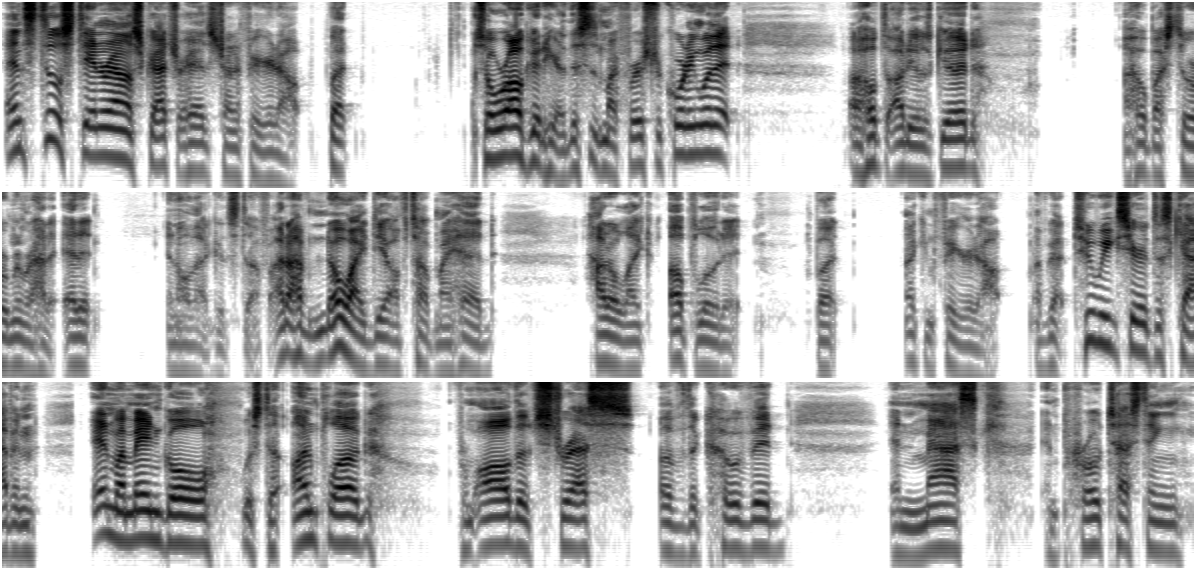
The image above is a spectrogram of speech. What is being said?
and still stand around and scratch our heads trying to figure it out. But so we're all good here. This is my first recording with it. I hope the audio is good. I hope I still remember how to edit and all that good stuff. I don't have no idea off the top of my head how to like upload it, but I can figure it out. I've got two weeks here at this cabin, and my main goal was to unplug from all the stress of the COVID and mask and protesting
